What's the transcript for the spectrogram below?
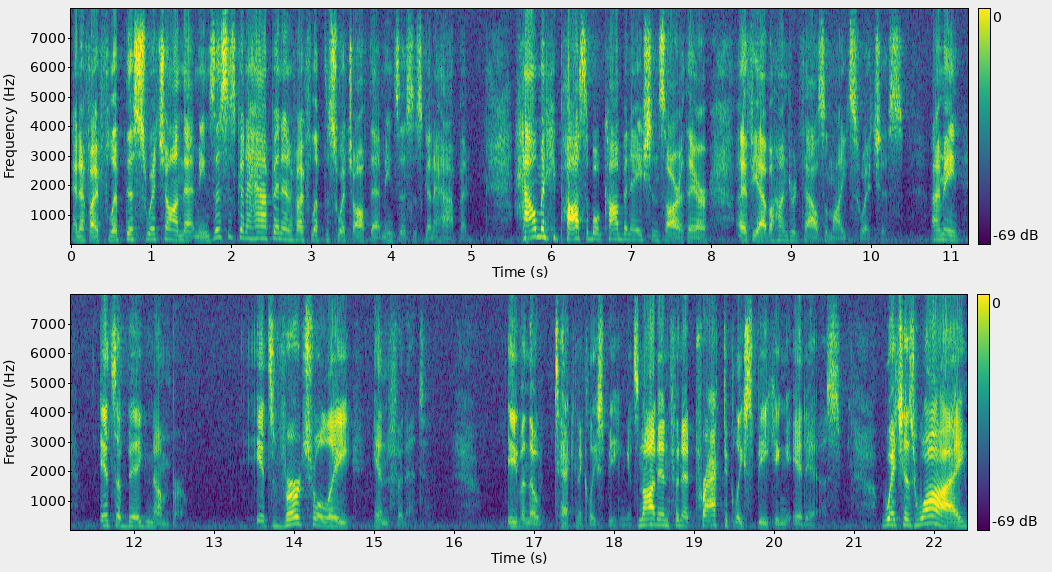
And if I flip this switch on, that means this is going to happen. And if I flip the switch off, that means this is going to happen. How many possible combinations are there if you have 100,000 light switches? I mean, it's a big number. It's virtually infinite, even though technically speaking it's not infinite. Practically speaking, it is which is why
